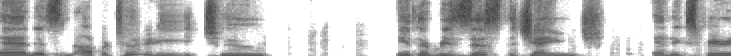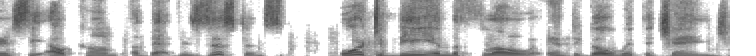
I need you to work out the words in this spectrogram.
And it's an opportunity to either resist the change and experience the outcome of that resistance, or to be in the flow and to go with the change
